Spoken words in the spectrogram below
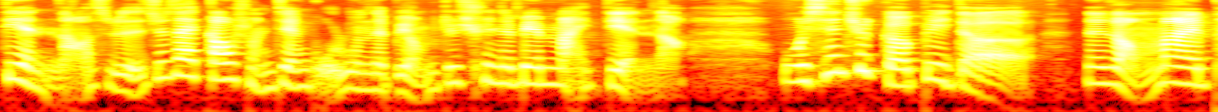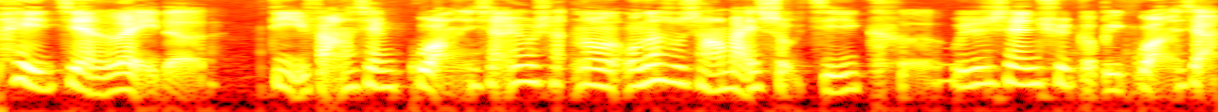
电脑是不是就在高雄建国路那边？我们就去那边买电脑。我先去隔壁的那种卖配件类的地方先逛一下，因为我想那我那时候想要买手机壳，我就先去隔壁逛一下。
